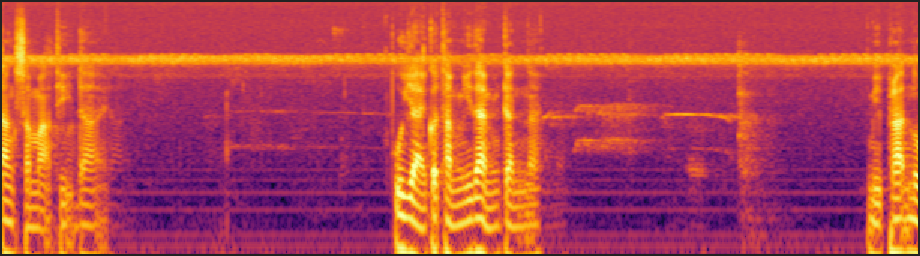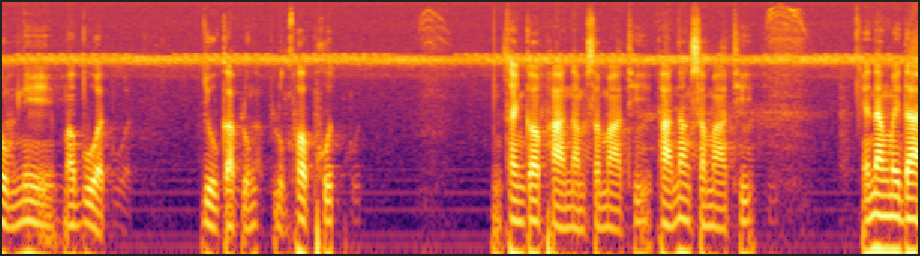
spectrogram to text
นั่งสมาธิได้ ผู้ใหญ่ก็ทำงี้ได้เหมือนกันนะ มีพระหนุ่มนี่มาบวชอยู่กับหลวงหลวงพ่อพุธท่านก็พานำสมาธิพานั่งสมาธิแนั่งไม่ได้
